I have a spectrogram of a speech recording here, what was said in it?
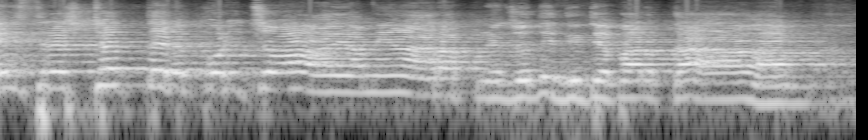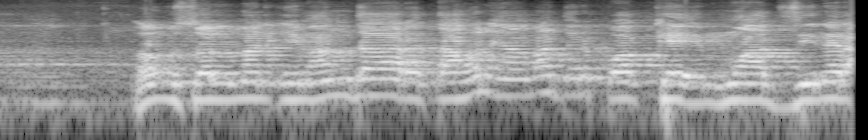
এই শ্রেষ্ঠত্বের পরিচয় আমি আর আপনি যদি দিতে পারতাম ও মুসলমান ইমানদার, তাহলে আমাদের পক্ষে মুয়াজ্জিনের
